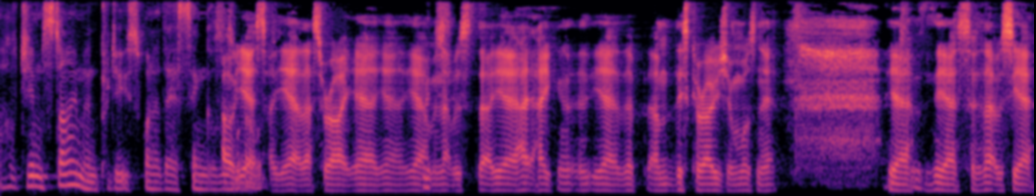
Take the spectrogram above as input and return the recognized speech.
oh, Jim Steinman produced one of their singles. Oh well. yes, oh, yeah, that's right, yeah, yeah, yeah. Which, I mean, that was yeah, yeah, the um, this corrosion, wasn't it? Yeah, yeah. So that was yeah,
